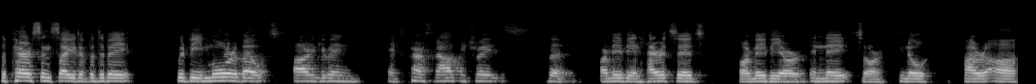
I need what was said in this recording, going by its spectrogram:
the person side of the debate would be more about arguing its personality traits that are maybe inherited or maybe are innate or, you know, are a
